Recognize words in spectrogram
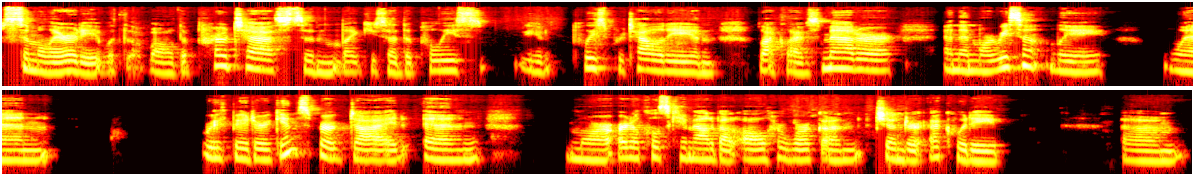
similarity with all the protests and, like you said, the police you know, police brutality and Black Lives Matter, and then more recently when Ruth Bader Ginsburg died, and more articles came out about all her work on gender equity. Um,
